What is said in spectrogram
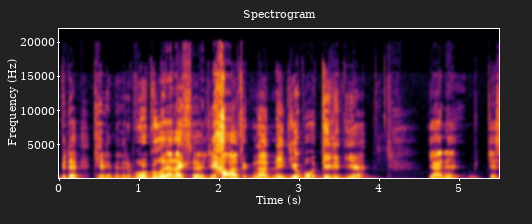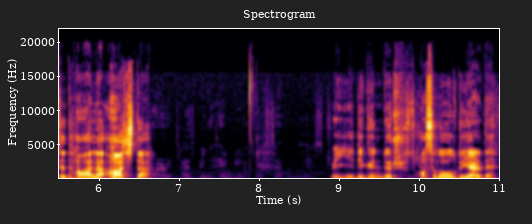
bir de kelimeleri vurgulayarak söylüyor artık ne, diyor bu deli diye. Yani ceset hala ağaçta ve 7 gündür asılı olduğu yerde.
